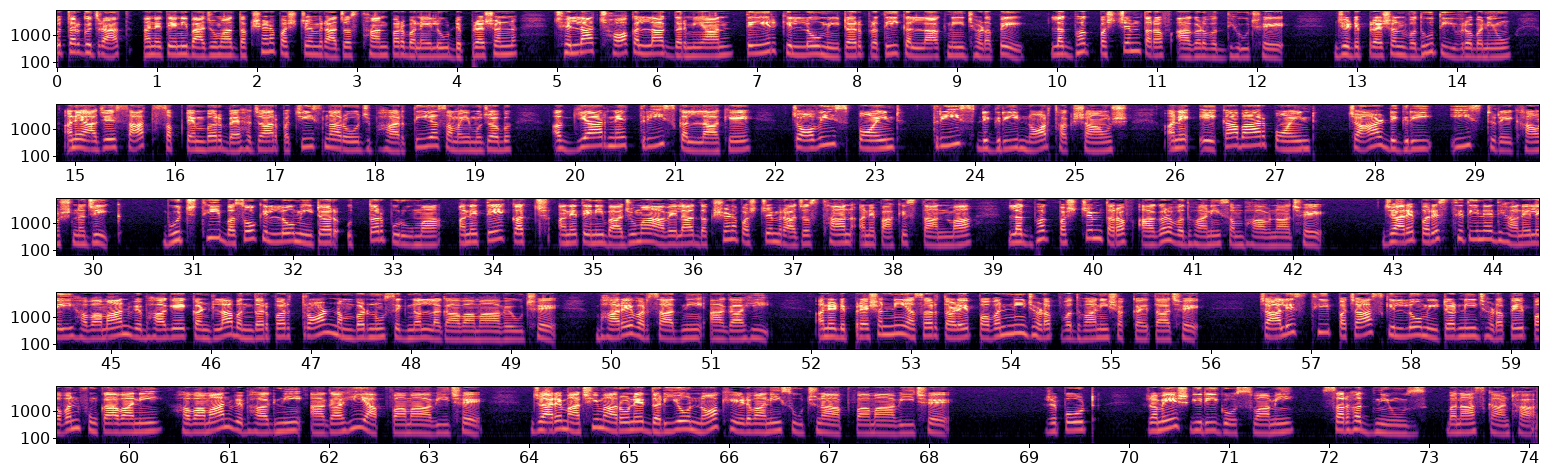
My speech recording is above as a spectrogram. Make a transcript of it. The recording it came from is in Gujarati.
ઉત્તર ગુજરાત અને તેની બાજુમાં દક્ષિણ પશ્ચિમ રાજસ્થાન પર બનેલું ડિપ્રેશન છેલ્લા છ કલાક દરમિયાન તેર કિલોમીટર પ્રતિ કલાકની ઝડપે લગભગ પશ્ચિમ તરફ આગળ વધ્યું છે. જે ડિપ્રેશન વધુ તીવ્ર બન્યું અને આજે સાત સપ્ટેમ્બર બે હજાર પચીસના રોજ ભારતીય સમય મુજબ અગિયારને ત્રીસ કલાકે ચોવીસ પોઈન્ટ ત્રીસ ડિગ્રી નોર્થ અક્ષાંશ અને એકાબાર પોઈન્ટ ચાર ડિગ્રી ઈસ્ટ રેખાંશ નજીક. ભુજથી બસો કિલોમીટર ઉત્તર પૂર્વમાં અને તે કચ્છ અને તેની બાજુમાં આવેલા દક્ષિણ પશ્ચિમ રાજસ્થાન અને પાકિસ્તાનમાં લગભગ પશ્ચિમ તરફ આગળ વધવાની સંભાવના છે. જ્યારે પરિસ્થિતિને ધ્યાને લઈ હવામાન વિભાગે કંડલા બંદર પર ત્રણ નંબરનું સિગ્નલ લગાવવામાં આવ્યું છે. ભારે વરસાદની આગાહી અને ડિપ્રેશનની અસર તળે પવનની ઝડપ વધવાની શક્યતા છે. ચાલીસથી પચાસ કિલોમીટરની ઝડપે પવન ફૂંકાવાની હવામાન વિભાગની આગાહી આપવામાં આવી છે. જ્યારે માછીમારોને દરિયો ન ખેડવાની સૂચના આપવામાં આવી છે. રિપોર્ટ રમેશ ગિરી ગોસ્વામી, સરહદ ન્યૂઝ, બનાસકાંઠા.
